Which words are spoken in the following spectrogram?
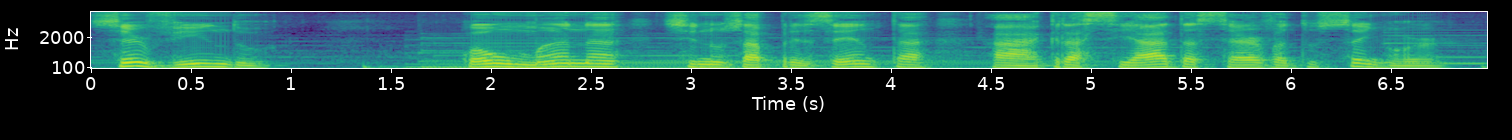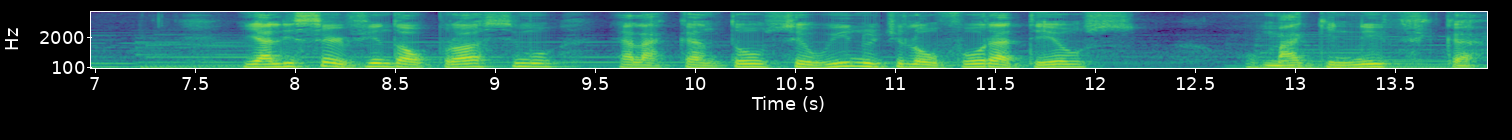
servindo, quão humana se nos apresenta a agraciada serva do Senhor. E ali servindo ao próximo, ela cantou seu hino de louvor a Deus, o Magnífica.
